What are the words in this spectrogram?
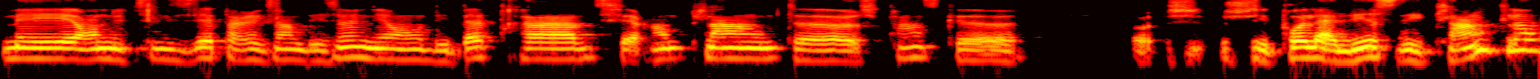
mais on utilisait par exemple des oignons, des betteraves, différentes plantes. Euh, je pense que je n'ai pas la liste des plantes, là.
